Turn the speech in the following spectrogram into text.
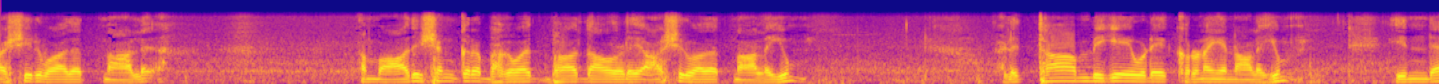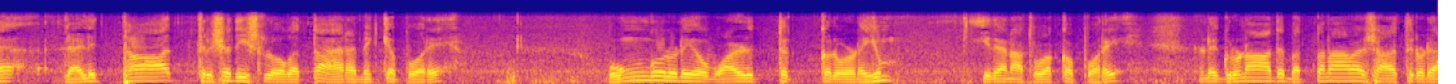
ஆசீர்வாதத்தினால நம்ம ஆதிசங்கர பகவத் பாதாவுடைய ஆசீர்வாதத்தினாலையும் லலிதாம்பிகையுடைய கருணையினாலையும் இந்த லலிதா திரிஷதி ஸ்லோகத்தை ஆரம்பிக்க போகிறேன் உங்களுடைய வாழ்த்துக்களோடையும் இதை நான் துவக்க போகிறேன் என்னுடைய குருநாத பத்மநாப சாஸ்திரியுடைய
